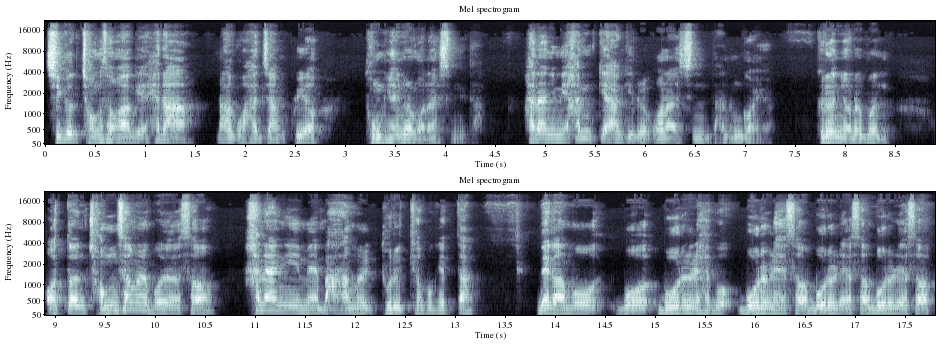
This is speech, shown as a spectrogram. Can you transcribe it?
지극정성하게 해라라고 하지 않고요, 동행을 원하십니다. 하나님이 함께 하기를 원하신다는 거예요. 그런 여러분 어떤 정성을 보여서 하나님의 마음을 돌이켜 보겠다. 내가 뭐, 뭐, 뭐를 해보, 뭐를 해서, 뭐를 해서, 뭐를 해서,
